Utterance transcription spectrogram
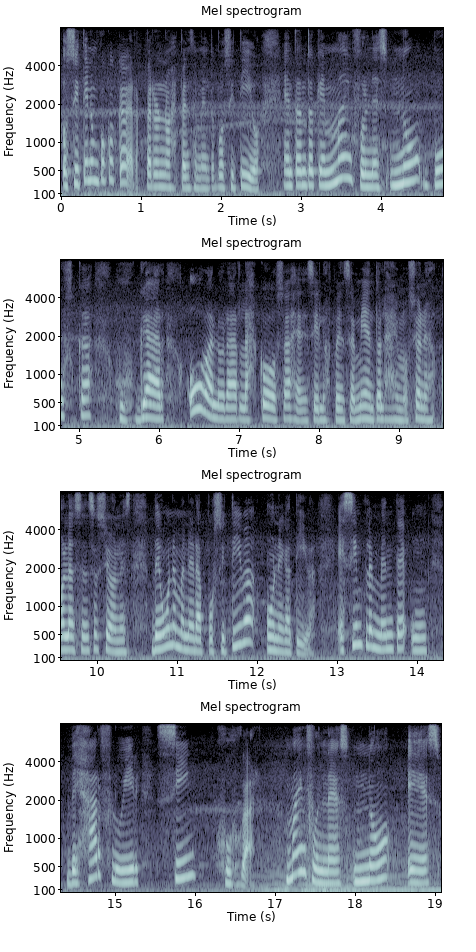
o sí tiene un poco que ver, pero no es pensamiento positivo. En tanto que mindfulness no busca juzgar o valorar las cosas, es decir, los pensamientos, las emociones o las sensaciones de una manera positiva o negativa. Es simplemente un dejar fluir sin juzgar. Mindfulness no es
